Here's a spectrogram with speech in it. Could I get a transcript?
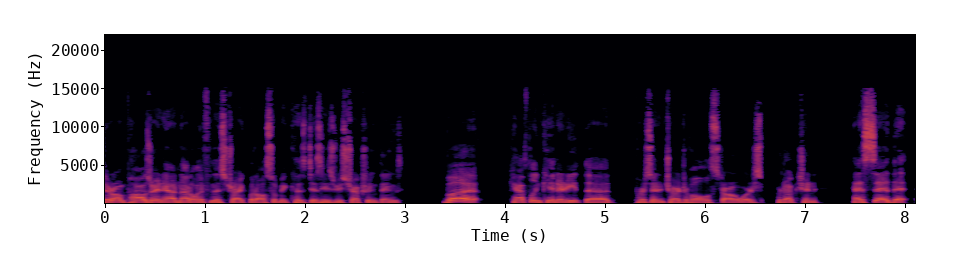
they're on pause right now, not only from the strike, but also because Disney's restructuring things. But Kathleen Kennedy, the person in charge of all Star Wars production, has said that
